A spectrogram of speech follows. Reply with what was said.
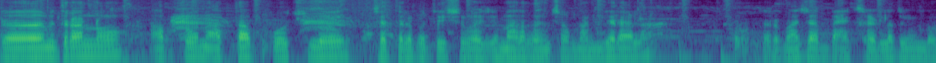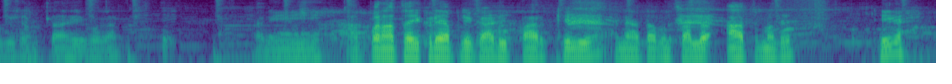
तर मित्रांनो आपण आता पोचलो आहे छत्रपती शिवाजी महाराजांच्या मंदिराला. तर माझ्या बॅक साईडला तुम्ही बघू शकता हे बघा. आणि आपण आता इकडे आपली गाडी पार्क केली आहे आणि आता आपण चाललो आतमध्ये. ठीक आहे?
